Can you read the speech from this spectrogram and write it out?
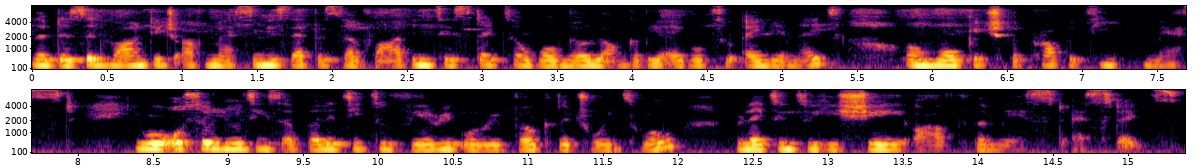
The disadvantage of massing is that the surviving testator will no longer be able to alienate or mortgage the property massed. He will also lose his ability to vary or revoke the joint will relating to his share of the massed estates.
